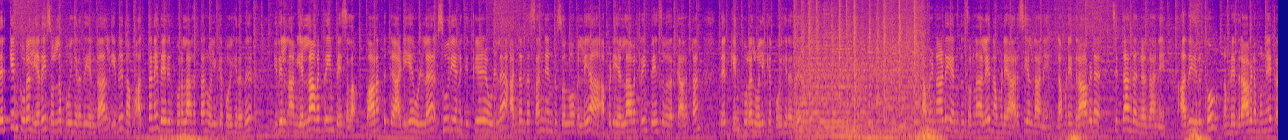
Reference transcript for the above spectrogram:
தெற்கின் குரல் எதை சொல்லப் போகிறது என்றால் இது நம் அத்தனை பேரின் குரலாகத்தான் ஒலிக்கப் போகிறது. இதில் நாம் எல்லாவற்றையும் பேசலாம். வானத்துக்கு அடியே உள்ள சூரியனுக்கு கீழே உள்ள அண்டர் த சன் என்று சொல்வோம் இல்லையா? அப்படி எல்லாவற்றையும் பேசுவதற்காகத்தான் தெற்கின் குரல் ஒலிக்கப் போகிறது. தமிழ்நாடு என்று சொன்னாலே நம்முடைய அரசியல் தானே நம்முடைய திராவிட சித்தாந்தங்கள் தானே. அது இருக்கும் நம்முடைய திராவிட முன்னேற்ற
